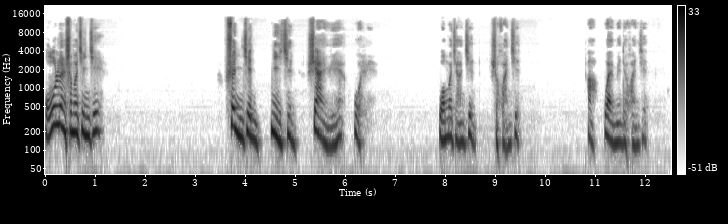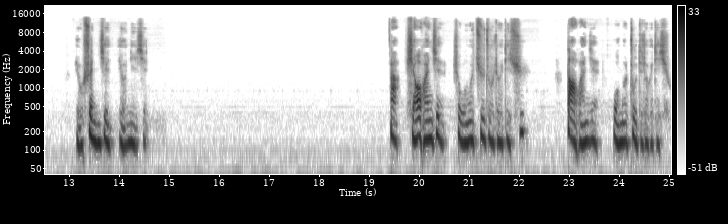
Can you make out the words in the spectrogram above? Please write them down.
无论什么境界，顺境、逆境、善缘、恶缘。我们讲境是环境，啊，外面的环境有顺境有逆境，啊，小环境是我们居住这个地区，大环境我们住的这个地球，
